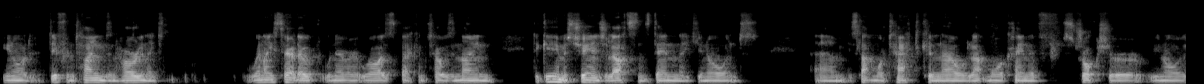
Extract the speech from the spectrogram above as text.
you know, different times in hurling. Like when I started out, whenever it was back in 2009, the game has changed a lot since then. Like you know, and um, it's a lot more tactical now, a lot more kind of structure. You know,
